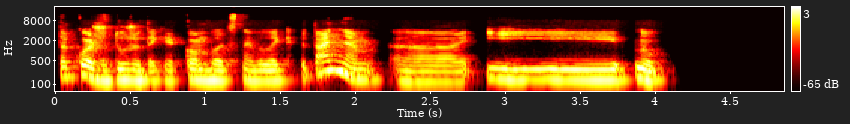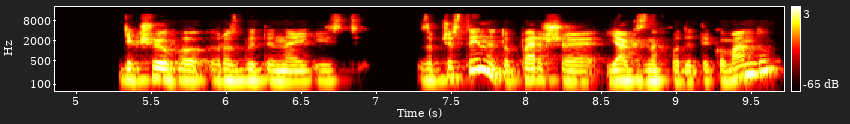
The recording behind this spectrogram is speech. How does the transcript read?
також дуже таке комплексне велике питання. І ну, якщо його розбити на якісь запчастини, то перше, як знаходити команду,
